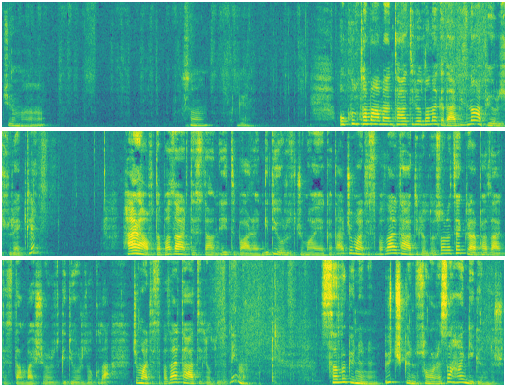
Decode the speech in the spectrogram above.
cuma son gün. Okul tamamen tatil olana kadar biz ne yapıyoruz sürekli? Her hafta pazartesiden itibaren gidiyoruz cumaya kadar. Cumartesi pazar tatil oluyor. Sonra tekrar pazartesiden başlıyoruz gidiyoruz okula. Cumartesi pazar tatil oluyor değil mi? Salı gününün 3 gün sonrası hangi gündür?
